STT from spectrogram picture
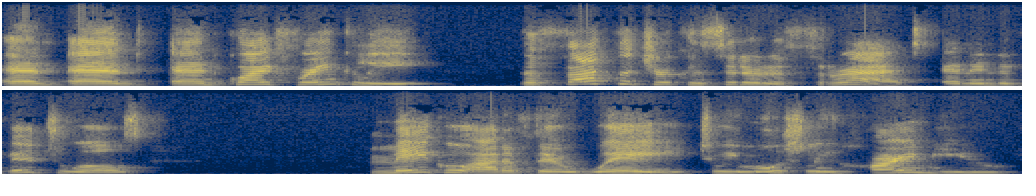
And and and quite frankly, the fact that you're considered a threat and individuals may go out of their way to emotionally harm you,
